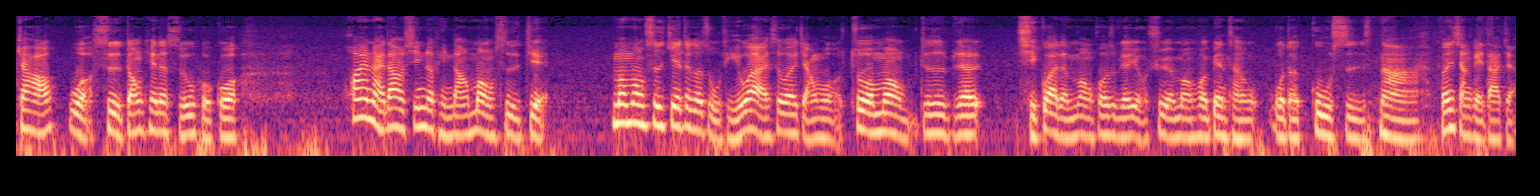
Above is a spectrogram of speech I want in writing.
大家好，我是冬天的食物火锅，欢迎来到新的频道梦世界。梦梦世界这个主题，未来是会讲我做梦，就是比较奇怪的梦，或是比较有趣的梦，会变成我的故事，那分享给大家。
